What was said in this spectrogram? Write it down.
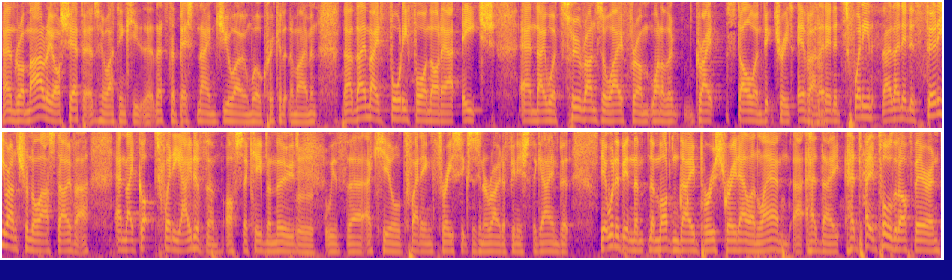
and Romario Shepherd, who I think he, that's the best named duo in world cricket at the moment. Uh, they made 44 not out each, and they were two runs away from one of the great stolen victories ever. Mm-hmm. They needed 20, they needed 30 runs from the last over, and they got 28 of them off Saqib Mahmood mm. with uh, Akil twatting three sixes in a row to finish the game. But it would have been the, the modern day Bruce Reid, Allan Lamb uh, had they had they pulled it off there and,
